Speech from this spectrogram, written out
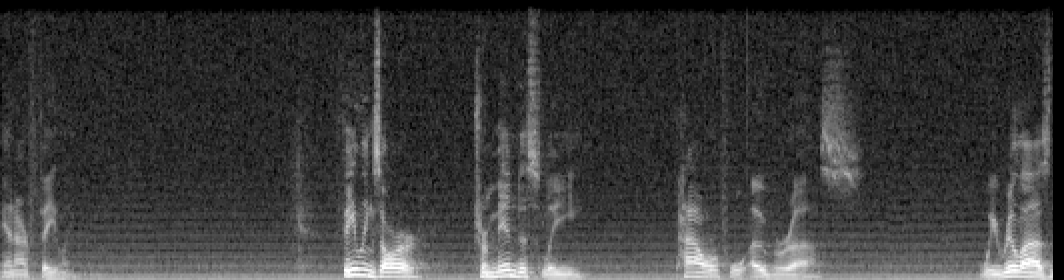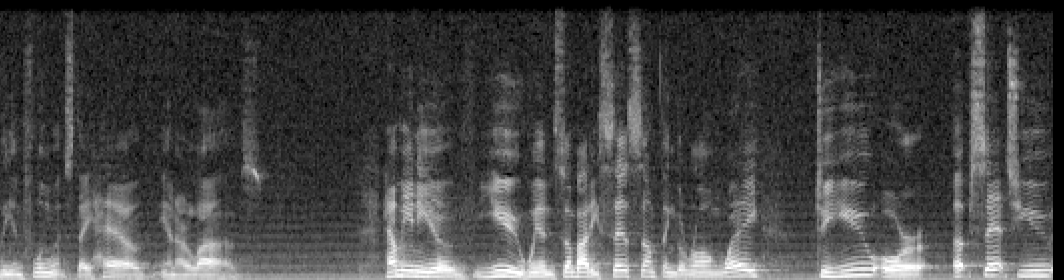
and our feeling. Feelings are tremendously powerful over us. We realize the influence they have in our lives. How many of you, when somebody says something the wrong way to you or upsets you,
